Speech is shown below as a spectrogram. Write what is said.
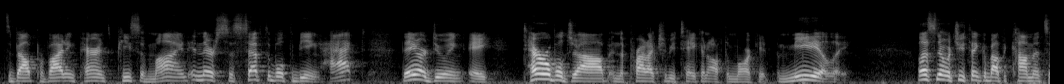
It's about providing parents peace of mind and they're susceptible to being hacked. They are doing a terrible job and the product should be taken off the market immediately. Let us know what you think about the comments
